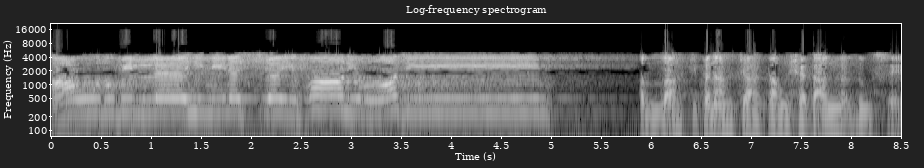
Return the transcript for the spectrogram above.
أعوذ بالله من الشيطان الرجيم. الله کی پناہ چاہتا ہوں شیطان مردود سے۔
